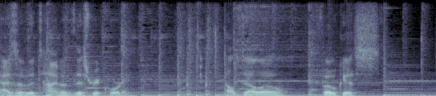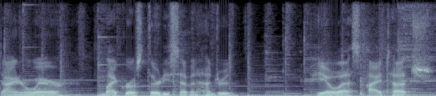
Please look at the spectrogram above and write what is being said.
as of the time of this recording. Aldelo, Focus, Dinerware, Micros 3700, POSitouch,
